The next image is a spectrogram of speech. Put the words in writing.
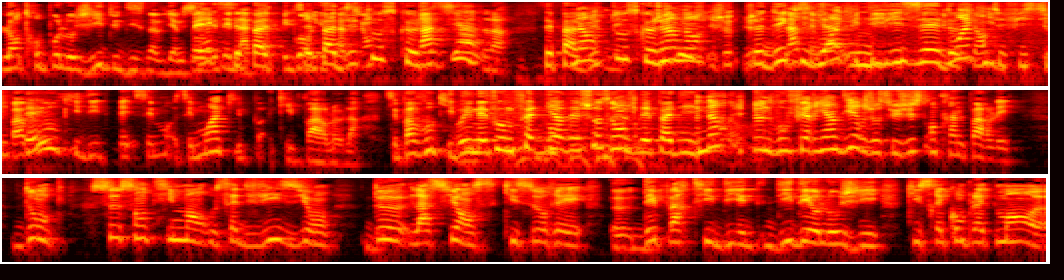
l'anthropologie du 19e siècle mais et la pas, catégorisation pas du tout ce que raciale. C'est pas non, du tout ce que je non, dis. je, je dis qu'il y a une visée de scientificité. C'est pas vous qui dites, c'est moi, moi qui, qui, parle là. C'est pas vous qui dites. Oui, mais vous me faites dire des choses que je n'ai pas dites. Non, je ne vous fais rien dire, je suis juste en train de parler. Donc, ce sentiment ou cette vision de la science qui serait euh, départie d'idéologie, qui serait complètement euh,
